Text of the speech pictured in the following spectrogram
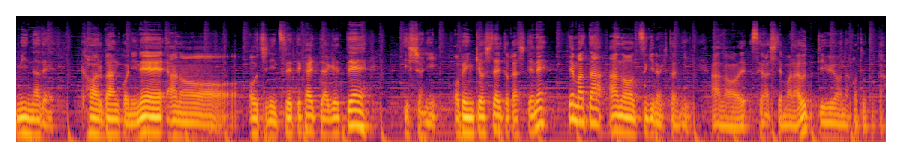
みんなで代わる番号にねあのお家に連れて帰ってあげて一緒にお勉強したりとかしてね。でまたあの次の人にあの世話してもらうっていうようなこととか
